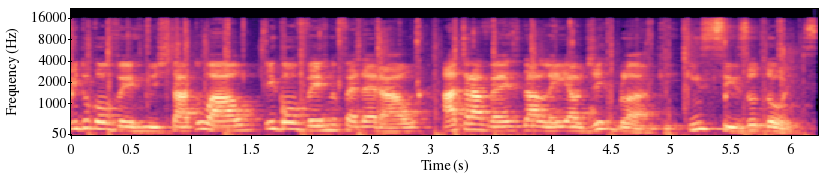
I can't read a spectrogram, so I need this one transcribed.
e do Governo Estadual e Governo Federal através da Lei Aldir Blanc, inciso 2.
